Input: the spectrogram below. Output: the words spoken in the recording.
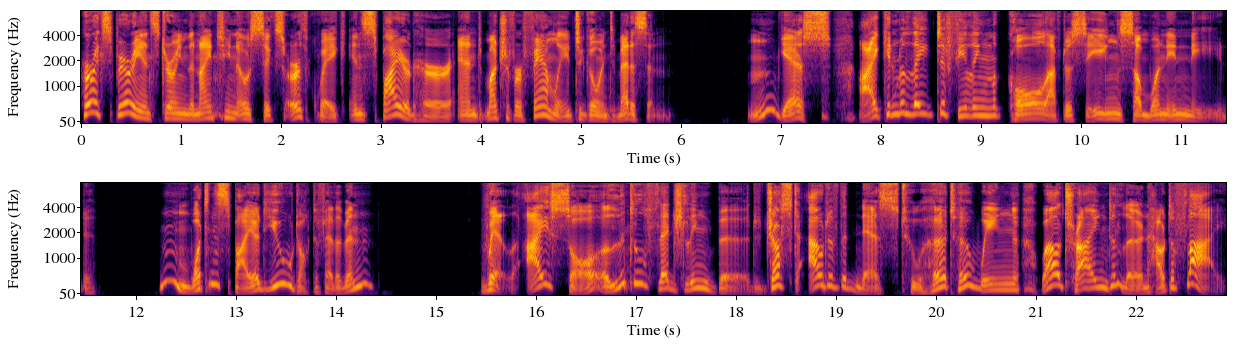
Her experience during the 1906 earthquake inspired her and much of her family to go into medicine. Mm, yes, I can relate to feeling the call after seeing someone in need. Mm, what inspired you, Dr. Featherman? Well, I saw a little fledgling bird just out of the nest who hurt her wing while trying to learn how to fly.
